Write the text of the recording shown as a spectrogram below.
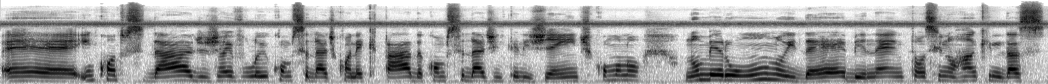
é, enquanto cidade, já evoluiu como cidade conectada, como cidade inteligente, como no, número um no IDEB, né? Então, assim, no ranking das,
